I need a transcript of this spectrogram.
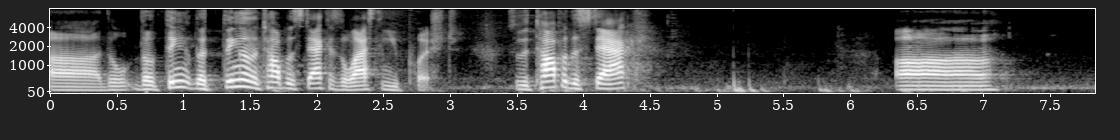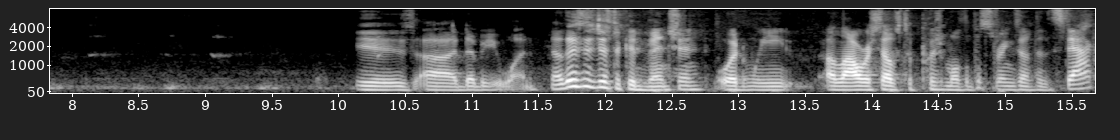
uh, the, the, thing, the thing on the top of the stack is the last thing you pushed. So the top of the stack uh, is uh, W1. Now this is just a convention when we allow ourselves to push multiple strings onto the stack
